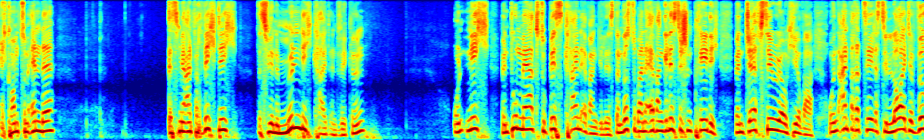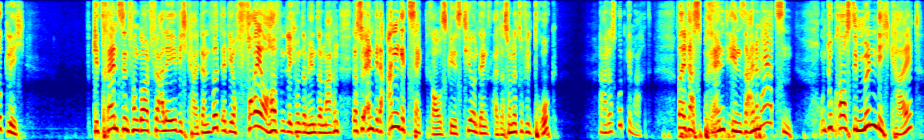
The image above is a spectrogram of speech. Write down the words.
Ich komme zum Ende. Es ist mir einfach wichtig, dass wir eine Mündigkeit entwickeln und nicht, wenn du merkst, du bist kein Evangelist, dann wirst du bei einer evangelistischen Predigt, wenn Jeff Serio hier war und einfach erzählt, dass die Leute wirklich getrennt sind von Gott für alle Ewigkeit, dann wird er dir Feuer hoffentlich unterm Hintern machen, dass du entweder angezeckt rausgehst hier und denkst, Alter, das war mir zu viel Druck. Da hat er es gut gemacht. Weil das brennt in seinem Herzen. Und du brauchst die Mündigkeit,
